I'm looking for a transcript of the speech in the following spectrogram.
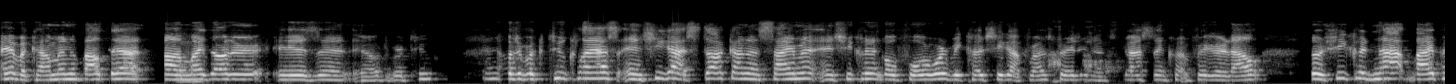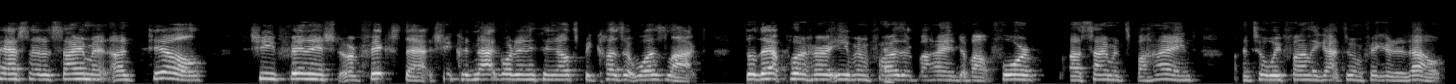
I have a comment about that. Um, my daughter is in algebra two, algebra two class, and she got stuck on an assignment and she couldn't go forward because she got frustrated and stressed and couldn't figure it out. So she could not bypass that assignment until she finished or fixed that. She could not go to anything else because it was locked. So that put her even farther behind, about four assignments behind until we finally got through and figured it out.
